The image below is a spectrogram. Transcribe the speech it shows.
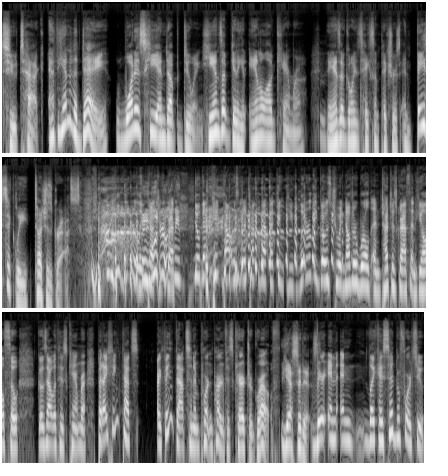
to tech. And at the end of the day, what does he end up doing? He ends up getting an analog camera. And He ends up going to take some pictures and basically touches grass. He, literally touches literally- I grass. mean- no, that came, that was going to talk about that too. He literally goes to another world and touches grass, and he also goes out with his camera. But I think that's I think that's an important part of his character growth. Yes, it is. Very and and like I said before too,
